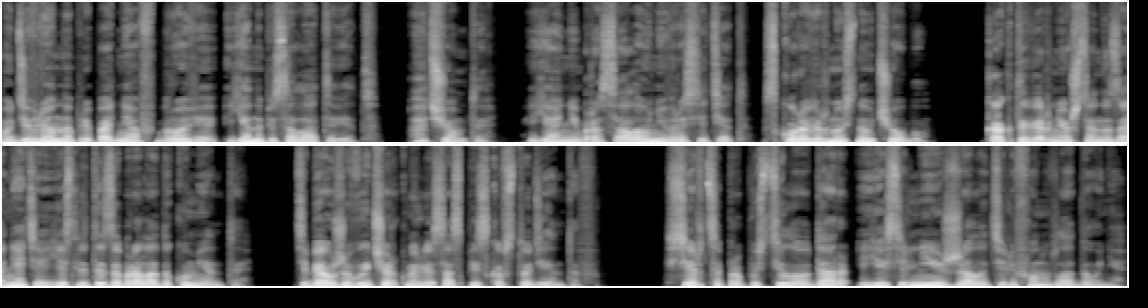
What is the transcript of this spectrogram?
Удивлённо приподняв брови, я написала ответ. «О чём ты? Я не бросала университет. Скоро вернусь на учёбу. Как ты вернёшься на занятия, если ты забрала документы? Тебя уже вычеркнули со списков студентов». Сердце пропустило удар, и я сильнее сжала телефон в ладони.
